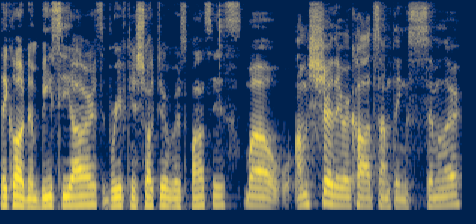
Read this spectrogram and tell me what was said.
they called them BCRs, brief constructive responses. Well, I'm sure they were called something similar,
